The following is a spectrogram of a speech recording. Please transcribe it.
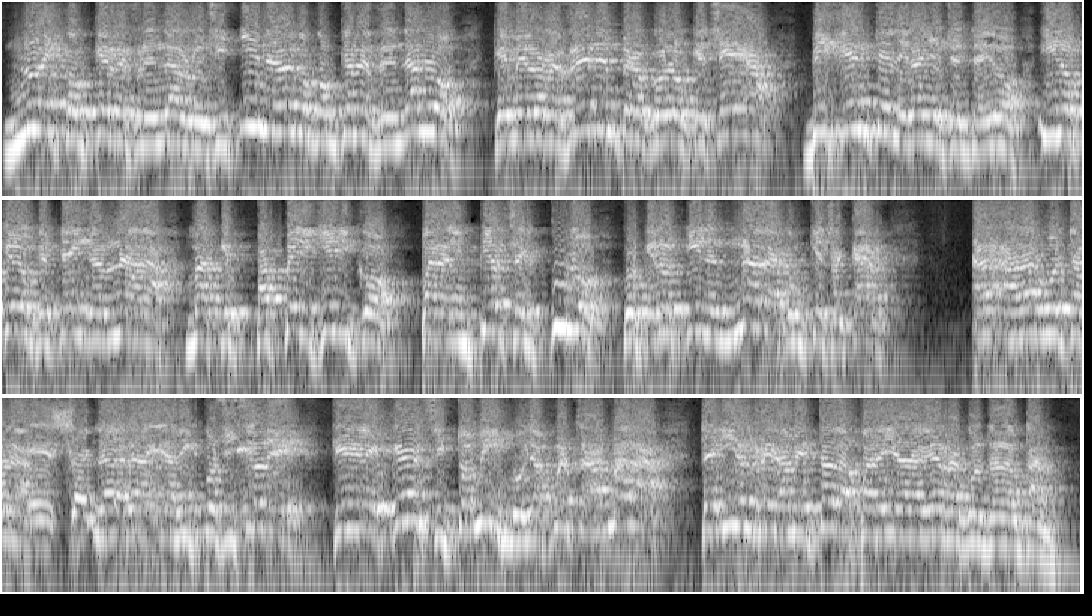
no hay con qué refrendarlo. Y si tienen algo con qué refrendarlo, que me lo refrenden, pero con lo que sea vigente del año 82. Y no creo que tengan nada más que papel higiénico para limpiarse el culo, porque no tienen nada con qué sacar a, a dar vuelta a la- Exactamente. la- la- las disposiciones que el ejército mismo y las Fuerzas Armadas tenían reglamentadas para ir a la guerra contra la OTAN.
